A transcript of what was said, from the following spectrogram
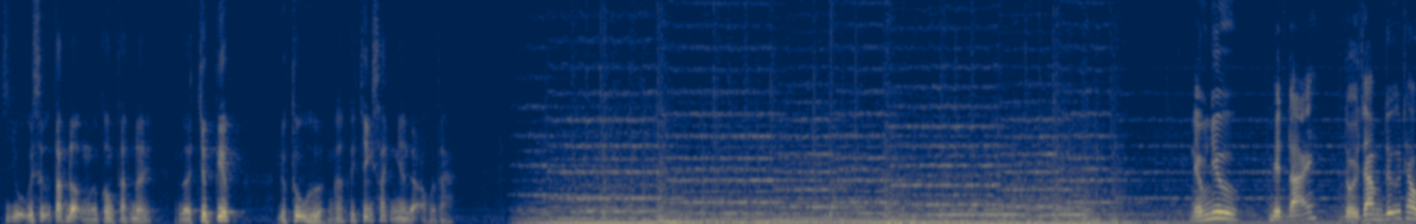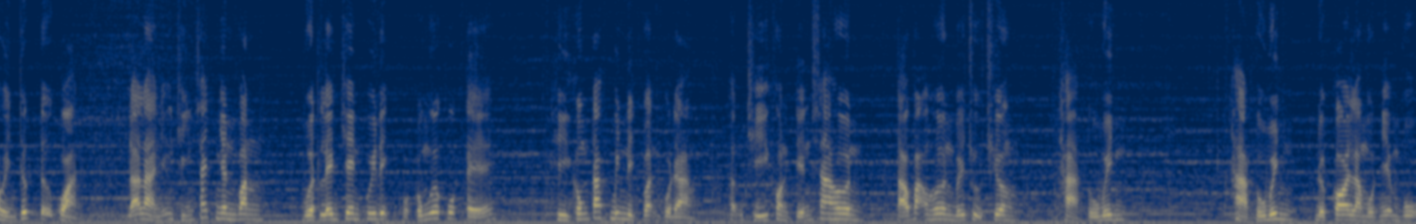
chịu cái sự tác động của công tác đấy. Người ta trực tiếp được thụ hưởng các cái chính sách nhân đạo của ta. Nếu như biệt đãi rồi giam giữ theo hình thức tự quản đã là những chính sách nhân văn vượt lên trên quy định của công ước quốc tế thì công tác binh địch vận của Đảng thậm chí còn tiến xa hơn, táo bạo hơn với chủ trương thả tù binh. Thả tù binh được coi là một nhiệm vụ,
